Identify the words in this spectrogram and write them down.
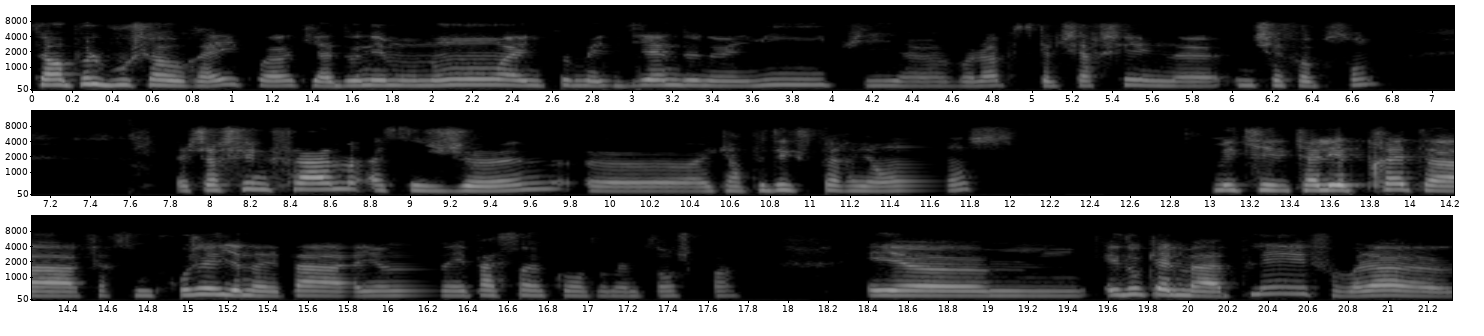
fait un peu le bouche à oreille, quoi, qui a donné mon nom à une comédienne de Noémie, puis euh, voilà, parce qu'elle cherchait une, chef option. Elle cherchait une femme assez jeune, euh, avec un peu d'expérience, mais qui, allait être prête à faire son projet. Il n'y en, avait pas, en avait pas 50 en même temps, je crois. Et, euh, donc, elle m'a appelée. Voilà,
